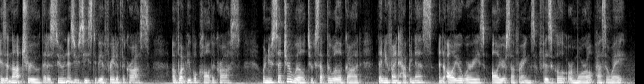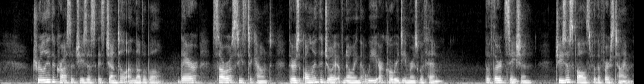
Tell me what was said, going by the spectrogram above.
Is it not true that as soon as you cease to be afraid of the cross, of what people call the cross, when you set your will to accept the will of God, then you find happiness, and all your worries, all your sufferings, physical or moral, pass away. Truly, the cross of Jesus is gentle and lovable. There, sorrows cease to count. There is only the joy of knowing that we are co redeemers with Him. The third station Jesus falls for the first time.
